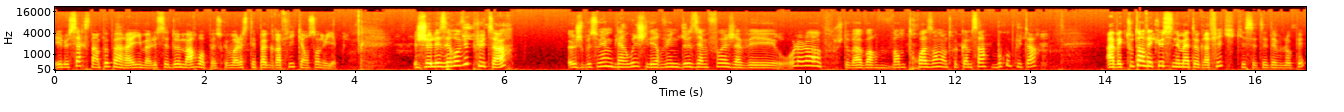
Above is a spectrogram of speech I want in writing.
Et le cercle c'était un peu pareil, il m'a laissé deux marbres parce que voilà, c'était pas graphique et on s'ennuyait. Je les ai revus plus tard. Euh, je me souviens que Blair Witch, je l'ai revu une deuxième fois, j'avais oh là là, je devais avoir 23 ans, un truc comme ça, beaucoup plus tard. Avec tout un vécu cinématographique qui s'était développé.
